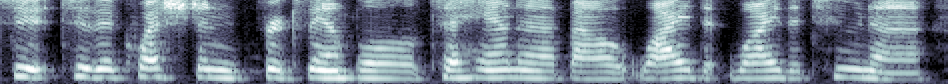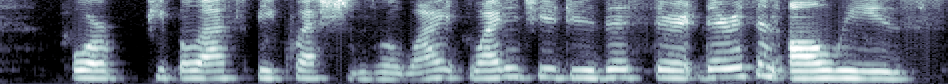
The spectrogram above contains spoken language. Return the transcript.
to to the question, for example, to Hannah about why the why the tuna, or people ask me questions. Well, why why did you do this? There there isn't always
